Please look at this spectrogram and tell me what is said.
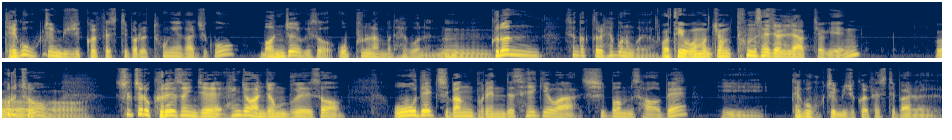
대구 국제 뮤지컬 페스티벌을 통해 가지고 먼저 여기서 오픈을 한번 해보는 음. 그런 생각들을 해보는 거예요. 어떻게 보면 좀 틈새 전략적인 어, 그렇죠. 어. 실제로 그래서 이제 행정안전부에서 5대 지방 브랜드 세계화 시범 사업에 이 대구 국제 뮤지컬 페스티벌을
